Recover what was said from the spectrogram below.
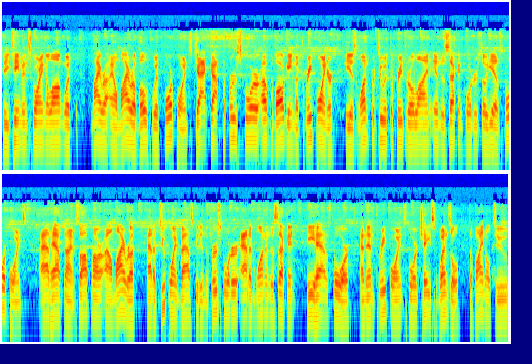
the team in scoring along with Myra Elmira both with four points. Jack got the first score of the ball game, a three-pointer. He is one for two at the free throw line in the second quarter, so he has four points at halftime. Sophomore Elmira had a two point basket in the first quarter, added one in the second. He has four, and then three points for Chase Wenzel. The final two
